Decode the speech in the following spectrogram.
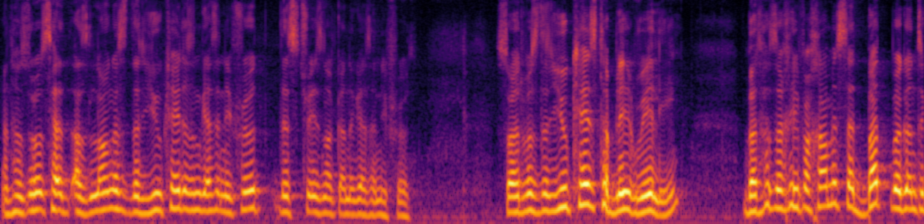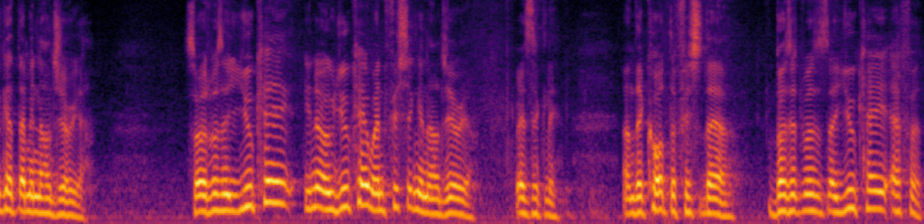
And Hazur said, as long as the UK doesn't get any fruit, this tree is not going to get any fruit. So it was the UK's Tabligh really. But Hazrat Khalifa Khamis said, but we're going to get them in Algeria. So it was a UK, you know, UK went fishing in Algeria, basically. And they caught the fish there but it was a UK effort.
